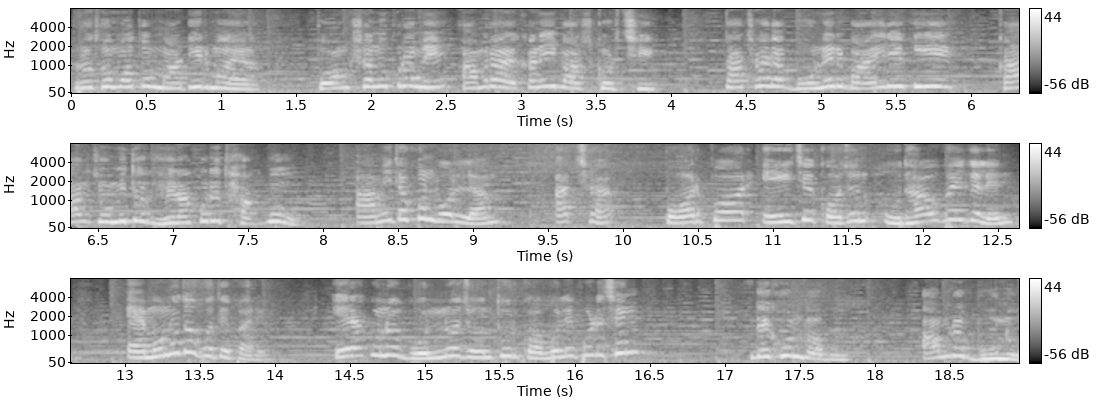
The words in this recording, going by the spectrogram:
প্রথমত মাটির মায়া। বংশানুক্রমে আমরা এখানেই বাস করছি। তাছাড়া বনের বাইরে গিয়ে কার জমিতে ঘেরা করে থাকব? আমি তখন বললাম আচ্ছা পরপর এই যে কজন উধাও হয়ে গেলেন এমনও তো হতে পারে। এরা কোনো বন্য জন্তুর কবলে পড়েছেন? দেখুন বাবু আমরা বুনো।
